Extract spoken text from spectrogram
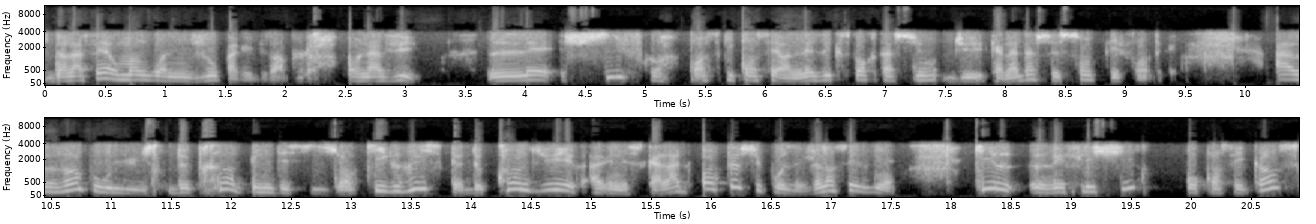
Dans l'affaire Mangwanzhou, par exemple, on a vu les chiffres en ce qui concerne les exportations du Canada se sont effondrés. Avant pour lui de prendre une décision qui risque de conduire à une escalade, on peut supposer, je n'en sais rien, qu'il réfléchit aux conséquences,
